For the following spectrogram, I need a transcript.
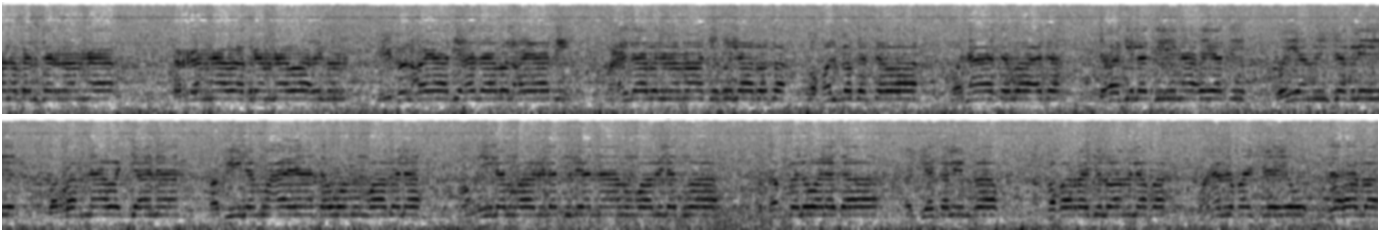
ولقد كرمنا كرمنا وأكرمنا واحد كيف الحياة عذاب الحياة وعذاب الممات خلافك وقلبك سواء ونات بعده. شاكلته ناحيته وهي من شكله. قربنا وجهنا قبيل معاينة ومقابلة. وقيل القابلة لأنها مقابلتها. وتقبل ولدها. خشية الإنفاق. أنفق الرجل أملقه. ونفق الشيء ذهب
